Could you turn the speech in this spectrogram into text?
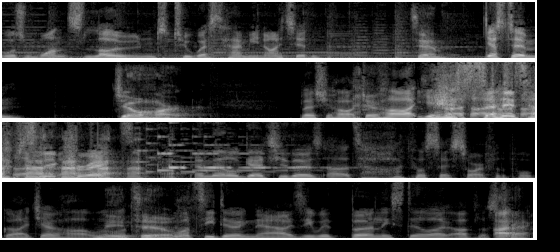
Was once loaned to West Ham United. Tim. Yes, Tim. Joe Hart. Bless your heart, Joe Hart. Yes, that is absolutely correct. And that'll get you those. Oh, oh, I feel so sorry for the poor guy, Joe Hart. Me what's, too. What's he doing now? Is he with Burnley still? I, I've lost track.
